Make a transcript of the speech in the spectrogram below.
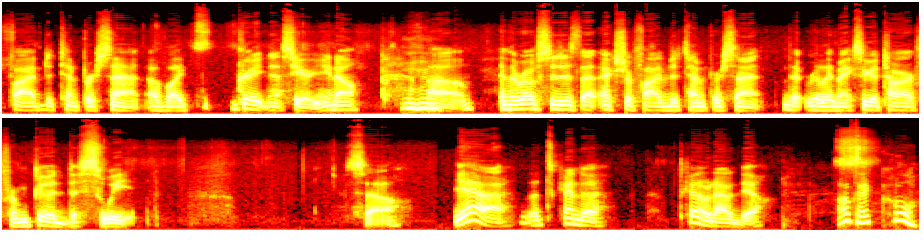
five to ten percent of like greatness here. You know, um, and the roasted is that extra five to ten percent that really makes a guitar from good to sweet. So yeah, that's kind of that's kind of what I would do. Okay, cool.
